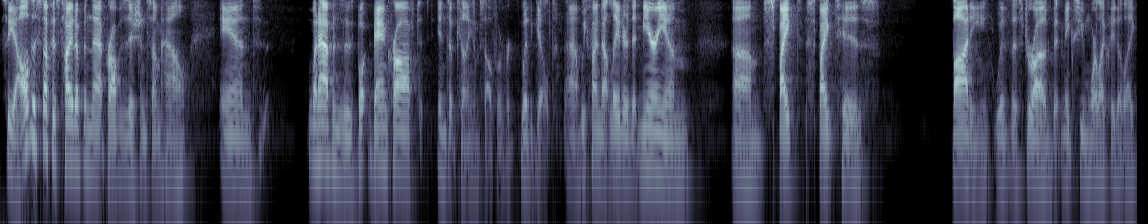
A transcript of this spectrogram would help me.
So yeah, all this stuff is tied up in that proposition somehow, and what happens is Bancroft ends up killing himself over, with guilt. Uh, we find out later that Miriam um, spiked spiked his body with this drug that makes you more likely to like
